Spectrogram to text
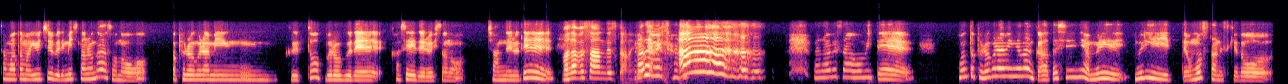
たまたま YouTube で見てたのが、その、まあプログラミングとブログで稼いでる人のチャンネルで、学さんですかね。まなべさん、あまなべさんを見て、本当プログラミングなんか私には無理、無理って思ってたんですけど、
